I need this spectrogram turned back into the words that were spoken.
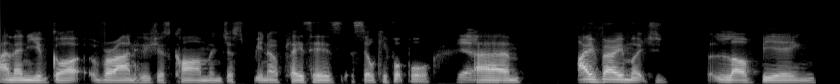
and then you've got Varane who's just calm and just you know plays his silky football. Yeah. Um, I very much love being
